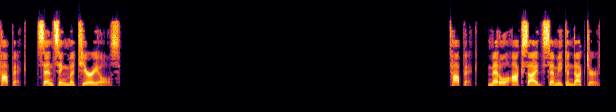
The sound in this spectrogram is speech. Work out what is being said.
Topic: Sensing materials. Topic: Metal oxide semiconductors.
